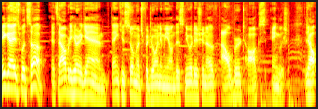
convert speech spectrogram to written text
Hey guys, what's up? It's Albert here again. Thank you so much for joining me on this new edition of Albert Talks English. 大家好，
